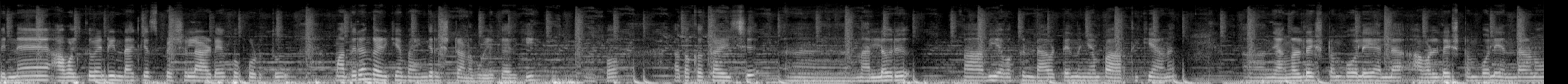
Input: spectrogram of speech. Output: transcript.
പിന്നെ അവൾക്ക് വേണ്ടി ഉണ്ടാക്കിയ സ്പെഷ്യൽ ആടയൊക്കെ കൊടുത്തു. മധുരം കഴിക്കാൻ ഭയങ്കര ഇഷ്ടമാണ് പുള്ളിക്കാരിക്ക്. അപ്പോൾ അതൊക്കെ കഴിച്ച് നല്ലൊരു ഭാവി അവൾക്ക് ഉണ്ടാവട്ടെ എന്ന് ഞാൻ പ്രാർത്ഥിക്കുകയാണ്. ഞങ്ങളുടെ ഇഷ്ടം പോലെ അല്ല അവളുടെ ഇഷ്ടം പോലെ എന്താണോ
